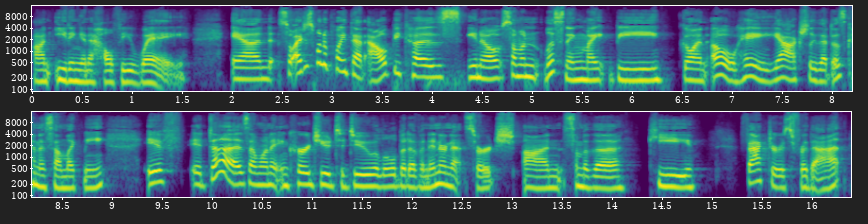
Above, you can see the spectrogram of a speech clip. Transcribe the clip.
on eating in a healthy way. And so I just want to point that out because, you know, someone listening might be going, oh, hey, yeah, actually, that does kind of sound like me. If it does, I want to encourage you to do a little bit of an internet search on some of the key factors for that.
